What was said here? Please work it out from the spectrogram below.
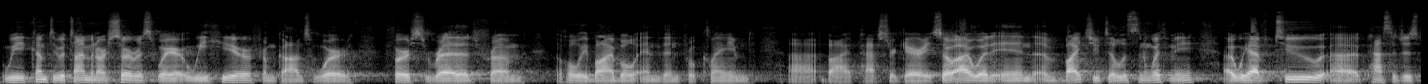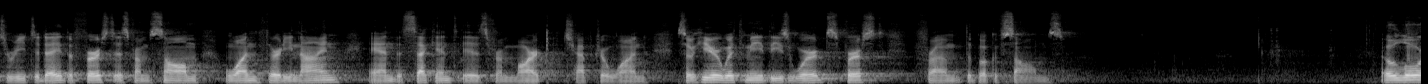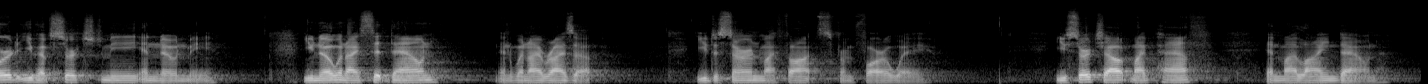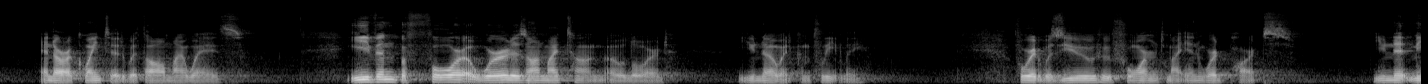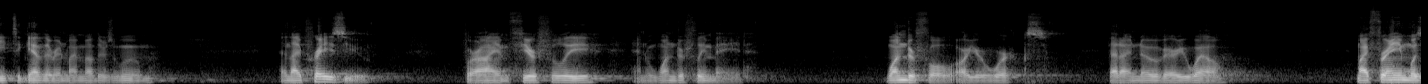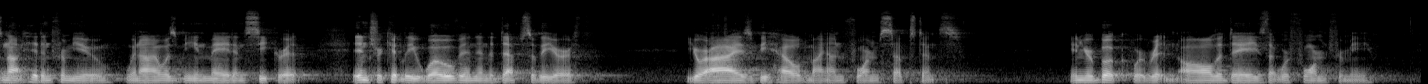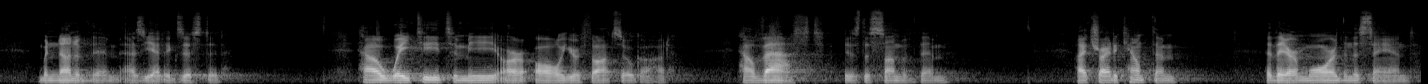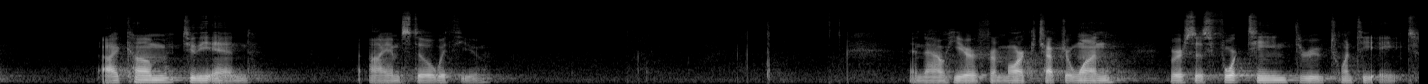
we come to a time in our service where we hear from God's Word, first read from the Holy Bible and then proclaimed uh, by Pastor Gary. So I would invite you to listen with me. Uh, we have two uh, passages to read today. The first is from Psalm 139, and the second is from Mark chapter 1. So hear with me these words first from the book of Psalms. O Lord, you have searched me and known me. You know when I sit down and when I rise up. You discern my thoughts from far away. You search out my path and my lying down, and are acquainted with all my ways. Even before a word is on my tongue, O Lord, you know it completely. For it was you who formed my inward parts. You knit me together in my mother's womb. And I praise you, for I am fearfully and wonderfully made. Wonderful are your works that I know very well. My frame was not hidden from you when I was being made in secret, intricately woven in the depths of the earth. Your eyes beheld my unformed substance. In your book were written all the days that were formed for me when none of them as yet existed. How weighty to me are all your thoughts, O God! How vast is the sum of them! I try to count them, and they are more than the sand. I come to the end. I am still with you. And now, hear from Mark chapter 1, verses 14 through 28.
